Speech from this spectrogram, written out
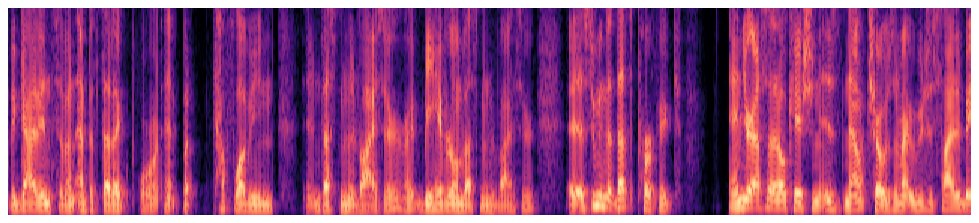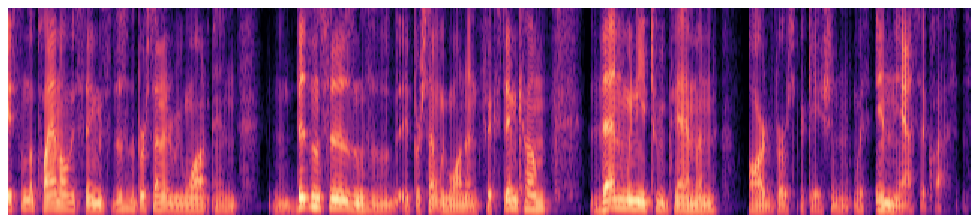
the guidance of an empathetic or eh, but tough loving investment advisor, right, behavioral investment advisor, eh, assuming that that's perfect, and your asset allocation is now chosen, right? We've decided based on the plan, all these things, this is the percentage we want in businesses, and this is the percent we want in fixed income. Then we need to examine our diversification within the asset classes.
